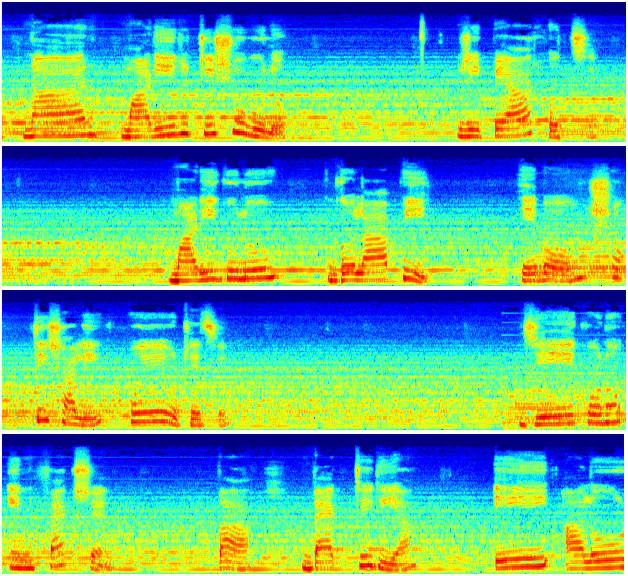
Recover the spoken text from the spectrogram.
আপনার মাড়ির টিস্যুগুলো রিপেয়ার হচ্ছে। মাড়িগুলো গোলাপি এবং শক্তিশালী হয়ে উঠেছে। যে কোনো ইনফেকশন বা ব্যাকটেরিয়া এই আলোর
